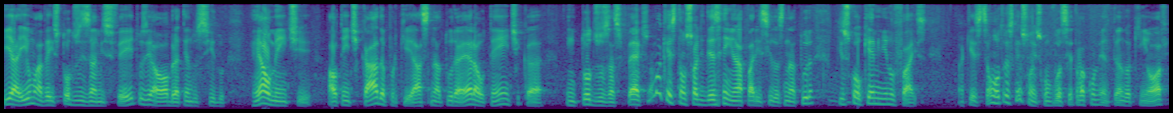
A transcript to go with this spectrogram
E aí, uma vez todos os exames feitos e a obra tendo sido realmente autenticada, porque a assinatura era autêntica, em todos os aspectos. Não é uma questão só de desenhar parecido a assinatura, que isso qualquer menino faz. A questão, outras questões, como você estava comentando aqui em off,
